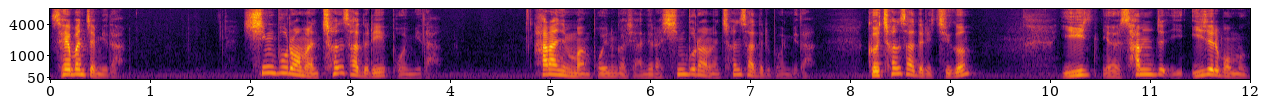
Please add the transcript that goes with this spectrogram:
세 번째입니다. 신부라면 천사들이 보입니다. 하나님만 보이는 것이 아니라 신부라면 천사들이 보입니다. 그 천사들이 지금 2, 3, 2절에 보면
